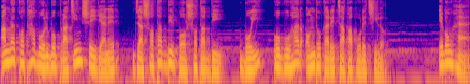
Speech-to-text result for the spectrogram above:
আমরা কথা বলব প্রাচীন সেই জ্ঞানের, যা শতাব্দীর পর শতাব্দী বই ও গুহার অন্ধকারে চাপা পড়েছিল। এবং হ্যাঁ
